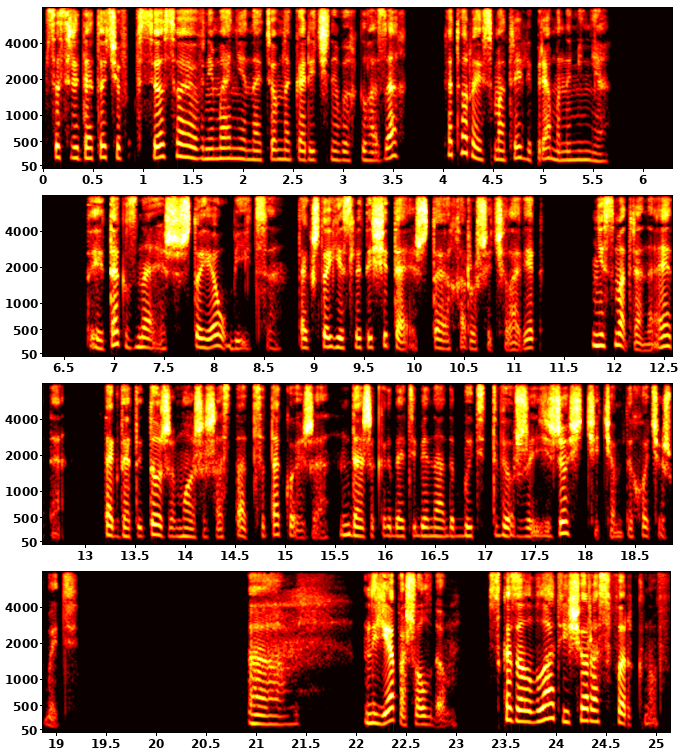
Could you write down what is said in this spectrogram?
сосредоточив все свое внимание на темно-коричневых глазах, которые смотрели прямо на меня. «Ты и так знаешь, что я убийца, так что если ты считаешь, что я хороший человек, несмотря на это, тогда ты тоже можешь остаться такой же, даже когда тебе надо быть тверже и жестче, чем ты хочешь быть». «А, я пошел в дом», — сказал Влад, еще раз фыркнув.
